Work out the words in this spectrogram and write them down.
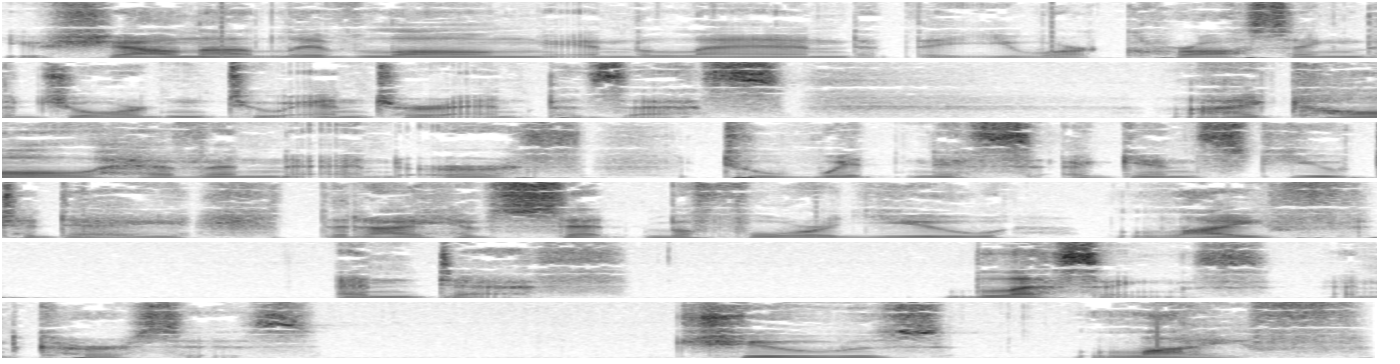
You shall not live long in the land that you are crossing the Jordan to enter and possess. I call heaven and earth to witness against you today that I have set before you life and death, blessings and curses. Choose life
